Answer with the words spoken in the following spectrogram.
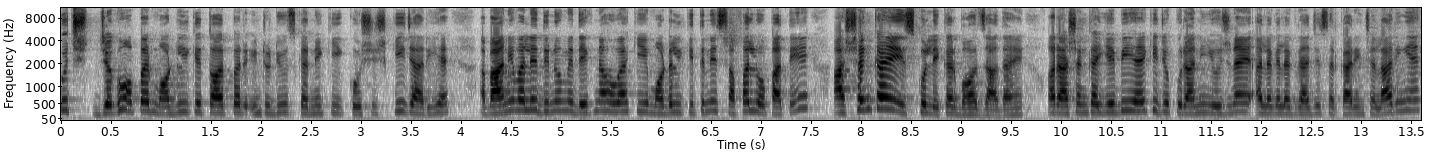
कुछ जगहों पर मॉडल के तौर पर इंट्रोड्यूस करने की कोशिश की जा रही है। अब आने वाले दिनों में देखना होगा कि ये मॉडल कितने सफल हो पाते हैं। आशंकाएँ इसको लेकर बहुत ज़्यादा हैं और आशंका ये भी है कि जो पुरानी योजनाएँ अलग अलग राज्य सरकारें चला रही हैं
